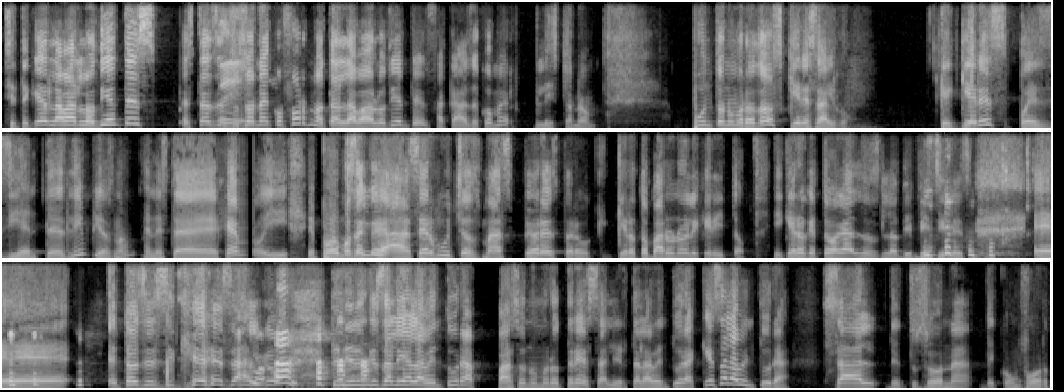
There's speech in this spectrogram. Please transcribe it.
Si te quieres lavar los dientes, estás en tu zona de confort, no te has lavado los dientes, acabas de comer, listo, ¿no? Punto número dos, quieres algo. ¿Qué quieres? Pues dientes limpios, ¿no? En este ejemplo. Y, podemos hacer muchos más peores, pero quiero tomar uno ligerito. Y quiero que tú hagas los, difíciles. Eh, entonces, si quieres algo, te tienes que salir a la aventura. Paso número tres, salirte a la aventura. ¿Qué es la aventura? Sal de tu zona de confort.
